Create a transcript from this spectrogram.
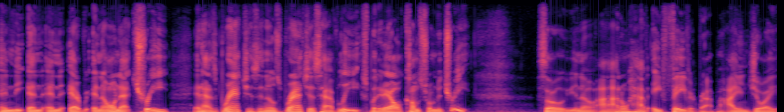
and the and and every and on that tree it has branches, and those branches have leaves, but it all comes from the tree. So you know, I, I don't have a favorite rapper. I enjoy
